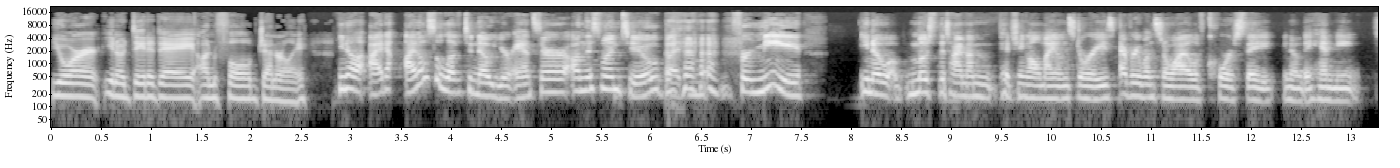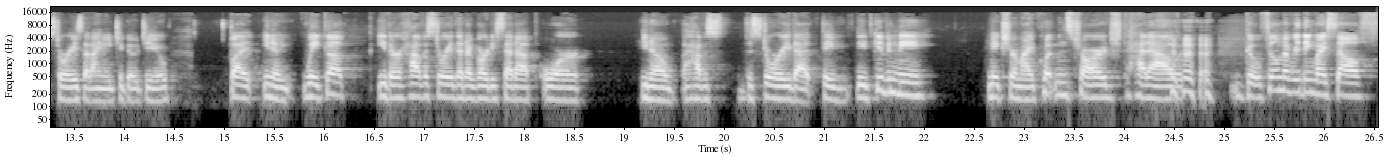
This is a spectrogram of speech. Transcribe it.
your you know day to day unfold generally? You know, I'd I'd also love to know your answer on this one too. But for me, you know, most of the time I'm pitching all my own stories. Every once in a while, of course, they you know they hand me stories that I need to go do. But you know, wake up, either have a story that I've already set up or you know, have a, the story that they've, they've given me, make sure my equipment's charged, head out, go film everything myself.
